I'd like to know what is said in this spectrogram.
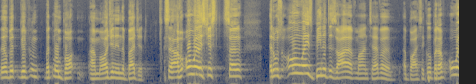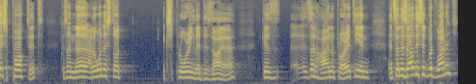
There'll be a bit, bit more uh, margin in the budget. So I've always just, so it was always been a desire of mine to have a, a bicycle, but I've always parked it because I know I don't want to start exploring that desire because Uh, it's that high on the priority. And, and so Lizaldi said, but why don't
